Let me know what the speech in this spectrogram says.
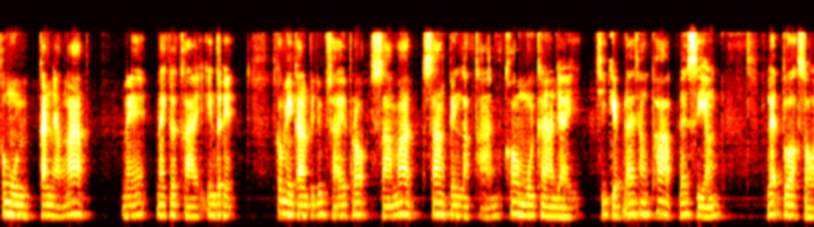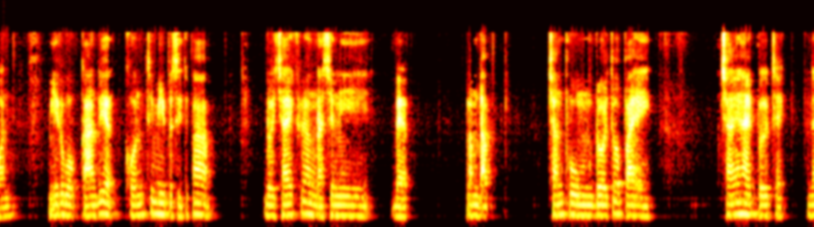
ข้อมูลกันอย่างมาก แม้ในเครือข่ายอินเทอร์เน็ต ก็มีการประยุกต์ใช้ เพราะสามารถสร้างเป็นหลักฐานข้อมูลขนาดใหญ่ ที่เก็บได้ทั้งภาพและเสียง และตัวอักษร มีระบบการเรียกค้นที่มีประสิทธิภาพ โดยใช้เครื่องดัชนีแบบลำดับชั้นภูมิโดยทั่วไป ใช้ไใน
